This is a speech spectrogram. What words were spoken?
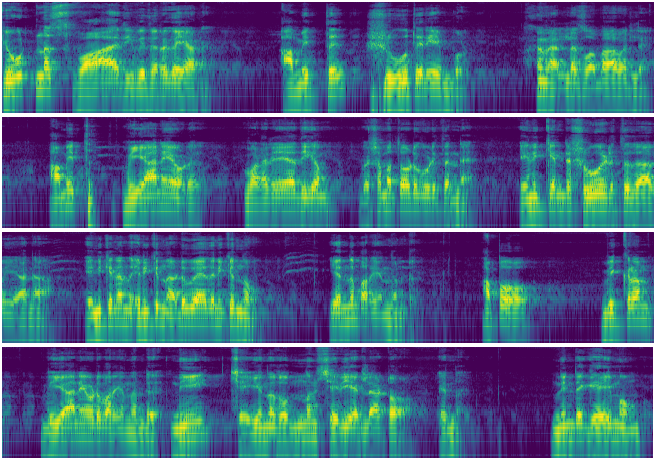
ക്യൂട്ട്നെസ് വാരി വിതറുകയാണ്. അമിത് ഷൂ തിരയുമ്പോൾ. നല്ല സ്വഭാവമല്ലേ? അമിത് വിയാനയോട് വളരെയധികം വിഷമത്തോടു കൂടി തന്നെ എനിക്കെന്റെ ഷൂ എടുത്തതാ വിയാന. എനിക്കെന്നെ എനിക്ക് നടുവേദനിക്കുന്നു എന്ന് പറയുന്നുണ്ട്. അപ്പോൾ വിക്രം വിയാനയോട് പറയുന്നുണ്ട് നീ ചെയ്യുന്നതൊന്നും ശരിയല്ല കേട്ടോ എന്ന്. നിന്റെ ഗെയിമും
